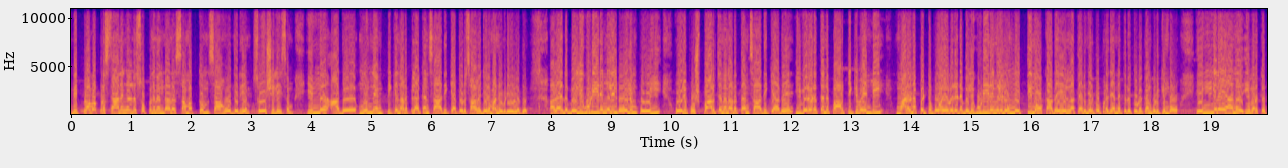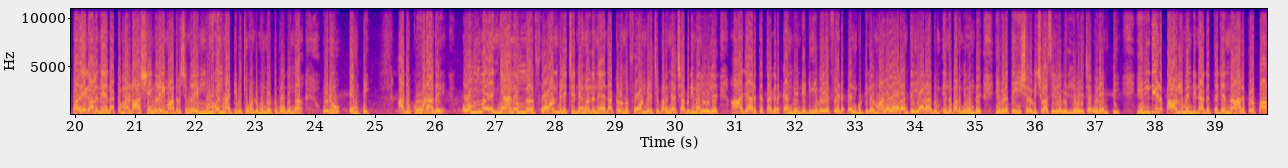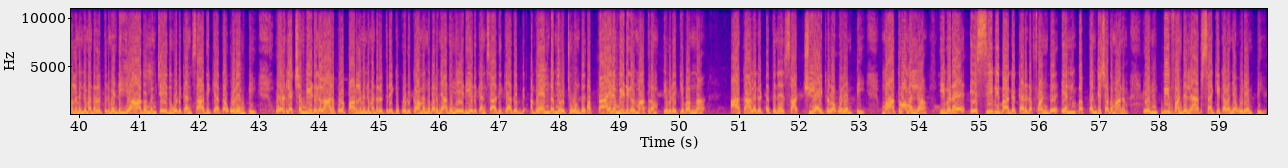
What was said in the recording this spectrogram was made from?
വിപ്ലവ പ്രസ്ഥാനങ്ങളുടെ സ്വപ്നം എന്താണ്? സമത്വം സാഹോദര്യം സോഷ്യലിസം. ഇന്ന് അത് മുൻ എം പിക്ക് നടപ്പിലാക്കാൻ സാധിക്കാത്ത ഒരു സാഹചര്യമാണ് ഇവിടെയുള്ളത്. അതായത് ബലികുടീരങ്ങളിൽ പോലും പോയി ഒരു പുഷ്പാർച്ചന നടത്താൻ സാധിക്കാതെ ഇവരുടെ തന്നെ പാർട്ടിക്ക് വേണ്ടി മരണപ്പെട്ടു പോയവരുടെ ബലികുടീരങ്ങളിൽ ഒന്ന് എത്തി നോക്കാതെയുള്ള തെരഞ്ഞെടുപ്പ് പ്രചരണത്തിന് തുടക്കം കുറിക്കുമ്പോൾ എങ്ങനെയാണ് ഇവർക്ക് പഴയകാല നേതാക്കന്മാരുടെ ആശയങ്ങളെയും ആദർശങ്ങളെയും മുഴുവൻ മാറ്റിവെച്ചുകൊണ്ട് മുന്നോട്ട് പോകുന്ന ഒരു എം അതുകൂടാതെ ഒന്ന് ഞാനൊന്ന് ഫോൺ വിളിച്ച് ഞങ്ങളുടെ നേതാക്കൾ ഒന്ന് ഫോൺ വിളിച്ച് പറഞ്ഞാൽ ശബരിമലയിൽ ആചാരത്തെ തകർക്കാൻ വേണ്ടി ഡിവൈഎഫ്ഐയുടെ പെൺകുട്ടികൾ മല കയറാൻ തയ്യാറാകും എന്ന് പറഞ്ഞുകൊണ്ട് ഇവിടുത്തെ ഈശ്വരവിശ്വാസികളെ വെല്ലുവിളിച്ച ഒരു എം പി. ഇന്ത്യയുടെ പാർലമെന്റിനകത്ത് ചെന്ന് ആലപ്പുഴ പാർലമെന്റ് മണ്ഡലത്തിന് വേണ്ടി യാതൊന്നും ചെയ്തു കൊടുക്കാൻ സാധിക്കാത്ത ഒരു എം പി. ഒരു ലക്ഷം വീടുകൾ ആലപ്പുഴ പാർലമെന്റ് മണ്ഡലത്തിലേക്ക് കൊടുക്കാമെന്ന് പറഞ്ഞ് അത് നേടിയെടുക്കാൻ സാധിക്കാതെ വേണ്ടെന്ന് വെച്ചുകൊണ്ട് പത്തായിരം വീടുകൾ മാത്രം ഇവിടേക്ക് വന്ന ആ കാലഘട്ടത്തിന് സാക്ഷിയായിട്ടുള്ള ഒരു എം പി മാത്രവുമല്ല ഇവിടെ എസ് സി വിഭാഗക്കാരുടെ ഫണ്ട് എൺപത്തഞ്ച് ശതമാനം എം പി ഫണ്ട് ലാപ്സാക്കി കളഞ്ഞ ഒരു എം പി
